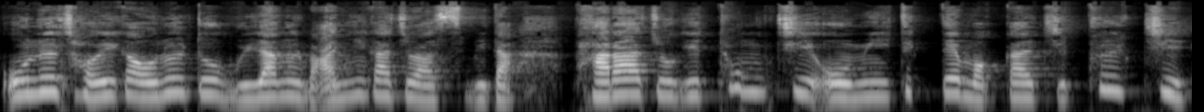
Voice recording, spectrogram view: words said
오늘 저희가 오늘도 물량을 많이 가져왔습니다. 바라조기, 통치, 오미, 특대 먹갈치, 풀치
